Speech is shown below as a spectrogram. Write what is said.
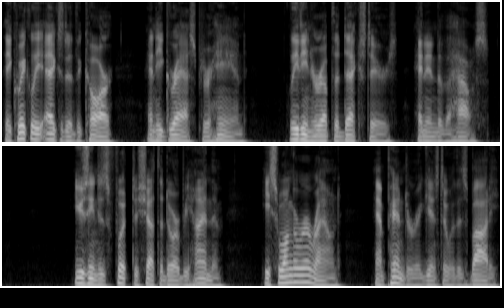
They quickly exited the car, and he grasped her hand, leading her up the deck stairs and into the house. Using his foot to shut the door behind them, he swung her around and pinned her against it with his body,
